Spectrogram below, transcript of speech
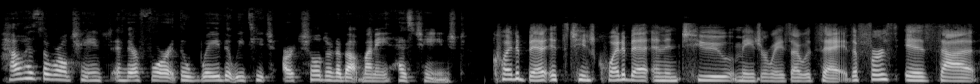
how has the world changed? And therefore, the way that we teach our children about money has changed quite a bit. It's changed quite a bit, and in two major ways, I would say. The first is that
